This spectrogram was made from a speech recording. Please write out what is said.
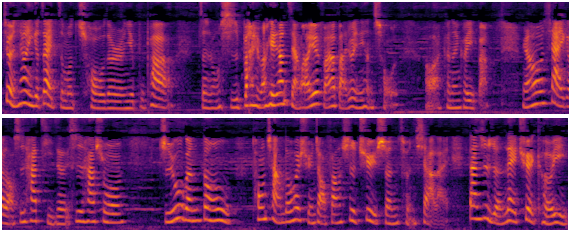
就很像一个再怎么丑的人，也不怕整容失败嘛，可以这样讲嘛？因为反正本来就已经很丑了，好吧？可能可以吧。然后下一个老师他提的是，他说。植物跟动物通常都会寻找方式去生存下来，但是人类却可以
